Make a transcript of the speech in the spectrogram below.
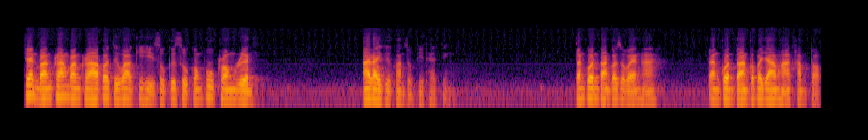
เช่นบางครั้งบางคราวก็ถือว่ากิหิสุขคือสุขของผู้ครองเรือน อะไรคือความสุขที่แท้จริงต่างคนต่างก็แสวงหา ต่างคนต่างก็พยายามหาคำตอบ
